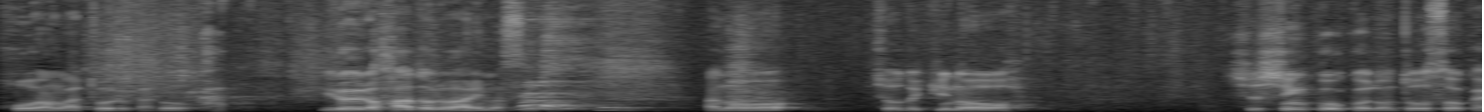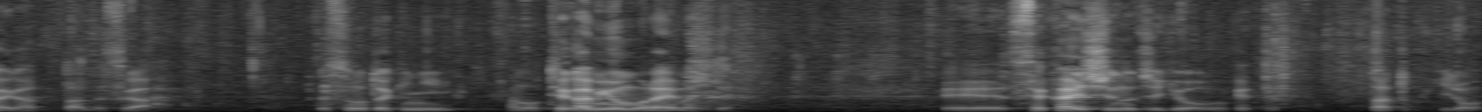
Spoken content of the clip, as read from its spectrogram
法案が通るかどうか、いろいろハードルはあります。あのちょうど昨日出身高校の同窓会があったんですが、その時にあの手紙をもらいまして、えー、世界史の授業を受けて、た時の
